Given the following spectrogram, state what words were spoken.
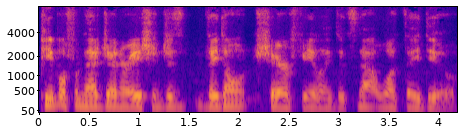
People from that generation just they don't share feelings. It's not what they do.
